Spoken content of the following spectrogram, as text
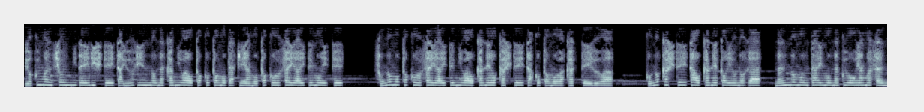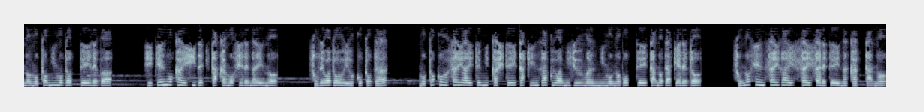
よくマンションに出入りしていた友人の中には男友達や元交際相手もいて、その元交際相手にはお金を貸していたこともわかっているわ。この貸していたお金というのが、何の問題もなく大山さんの元に戻っていれば、事件を回避できたかもしれないの。それはどういうことだ？元交際相手に貸していた金額は20万にも上っていたのだけれど、その返済が一切されていなかったの。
